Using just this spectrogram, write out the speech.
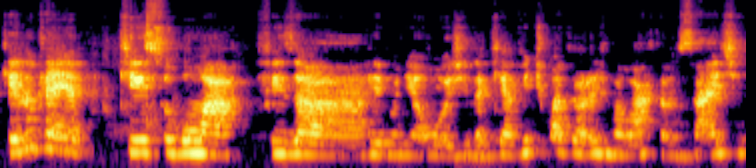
Quem não quer que suba um ar? Fiz a reunião hoje, daqui a 24 horas meu ar está no site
